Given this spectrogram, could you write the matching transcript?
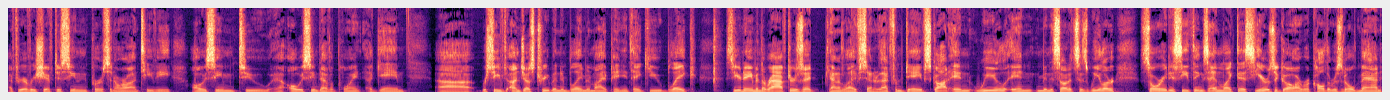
after every shift is seen in person or on TV. Always seemed to, uh, always seemed to have a point a game. Uh, received unjust treatment and blame, in my opinion. Thank you, Blake. See your name in the rafters at Canada Life Center. That from Dave Scott in Wheel in Minnesota says Wheeler. Sorry to see things end like this. Years ago, I recall there was an old man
